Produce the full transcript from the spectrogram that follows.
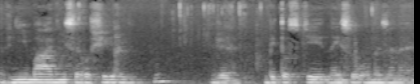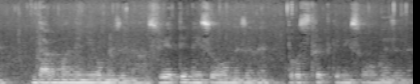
vnímání se rozšíří. Hm? Že bytosti nejsou omezené, dharma není omezená, světy nejsou omezené, prostředky nejsou omezené.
